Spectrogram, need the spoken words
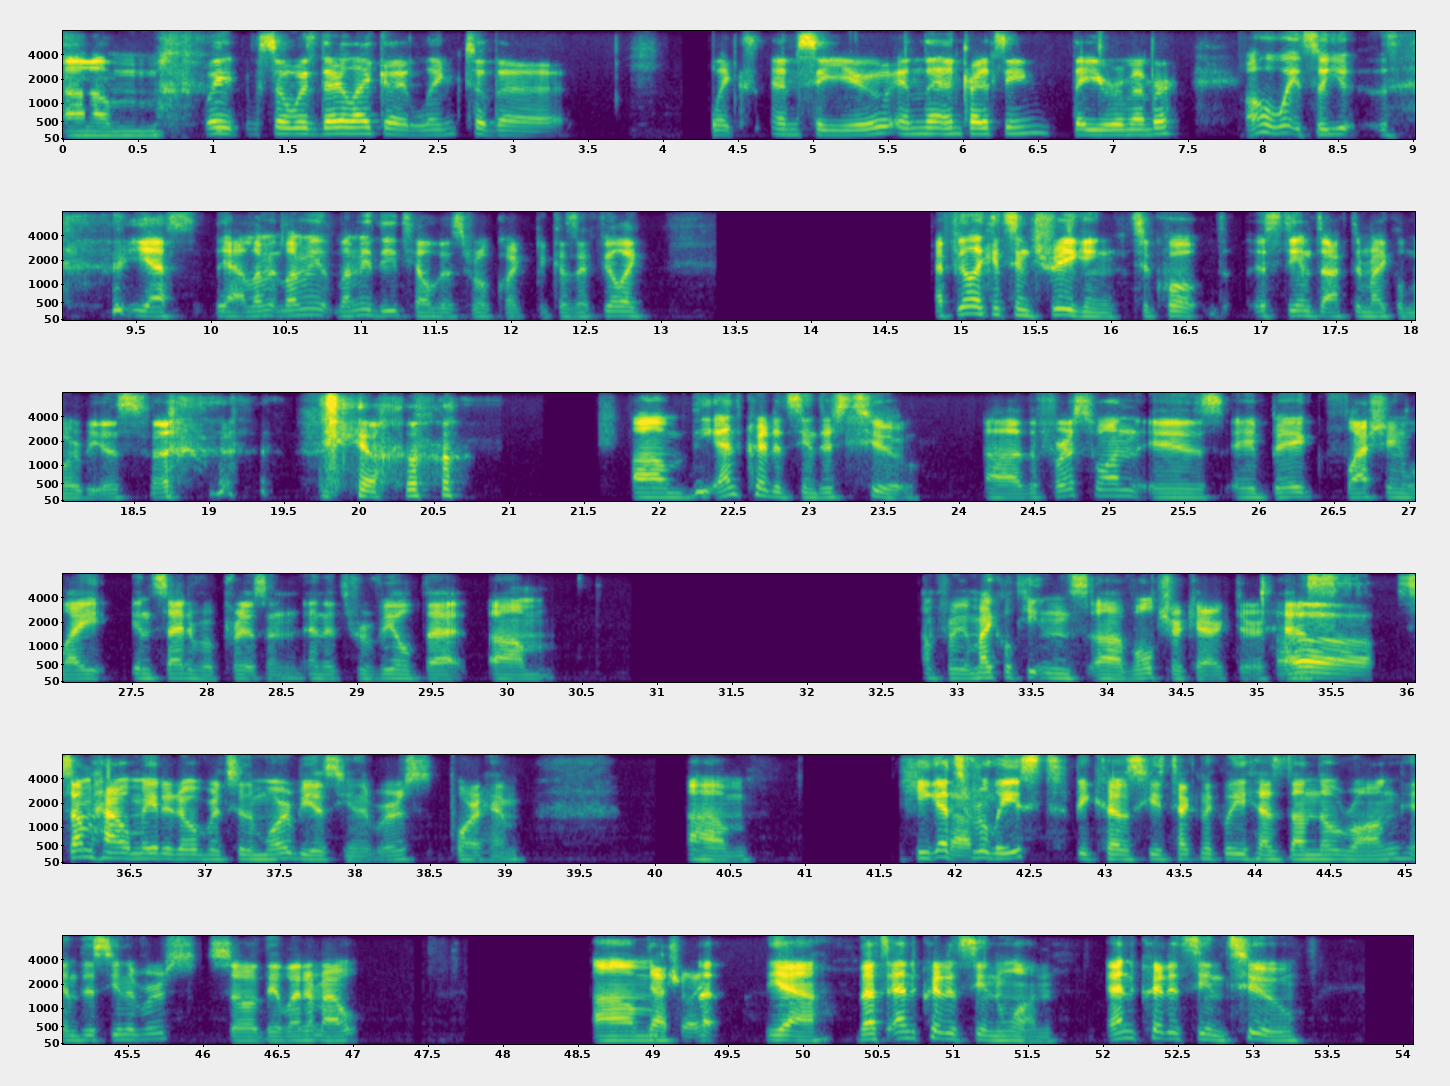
Um, Wait, so was there like a link to the like MCU in the end credit scene that you remember? Oh wait, so you yes, yeah, let me let me let me detail this real quick because I feel like I feel like it's intriguing to quote esteemed Dr. Michael Morbius. um the end credit scene there's two. Uh the first one is a big flashing light inside of a prison and it's revealed that um I'm forgetting Michael Keaton's uh, Vulture character has oh, somehow made it over to the Morbius universe. Poor him. Um, he gets released because he technically has done no wrong in this universe, so they let him out. Um, Naturally. that- yeah, that's end credit scene one. End credit scene two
